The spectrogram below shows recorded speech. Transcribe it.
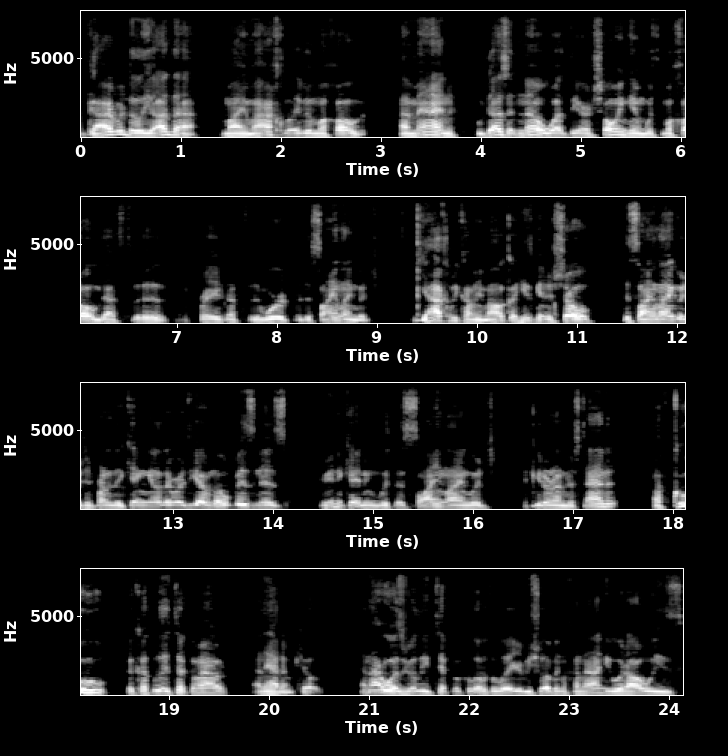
Garva del Yada, my b'machog. a man who doesn't know what they are showing him with machog, that's the, the phrase, that's the word for the sign language. Yach becoming malka, he's going to show the sign language in front of the king. In other words, you have no business communicating with this sign language if you don't understand it. Afkuhu, because they took him out and they had him killed. And that was really typical of the way Rabbi Shua ben Hanani would always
